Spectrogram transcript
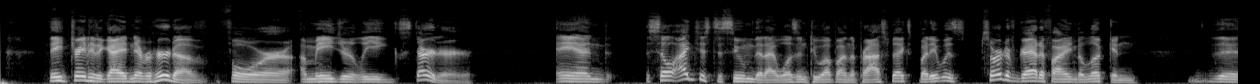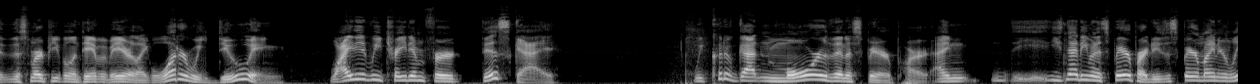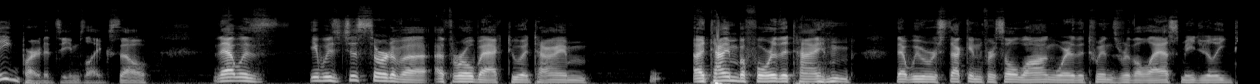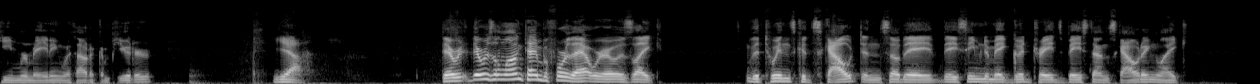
they traded a guy I'd never heard of for a major league starter. And so I just assumed that I wasn't too up on the prospects, but it was sort of gratifying to look and the the smart people in Tampa Bay are like, "What are we doing? Why did we trade him for this guy? We could have gotten more than a spare part. I'm he's not even a spare part. He's a spare minor league part it seems like. So that was it was just sort of a, a throwback to a time a time before the time that we were stuck in for so long where the twins were the last major league team remaining without a computer Yeah. There there was a long time before that where it was like the twins could scout and so they they seemed to make good trades based on scouting like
